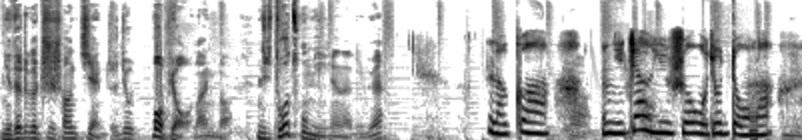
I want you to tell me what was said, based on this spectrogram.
你的这个智商简直就爆表了，你知道？你多聪明，现在对不对？老公，啊，你这样一说我就懂了。嗯，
